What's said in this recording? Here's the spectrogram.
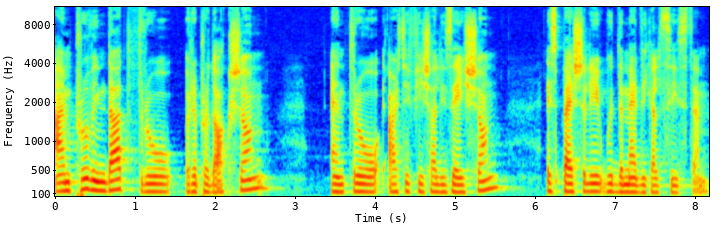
I'm proving that through reproduction and through artificialization, especially with the medical system,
